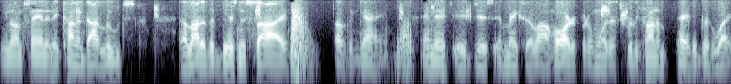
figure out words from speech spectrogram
You know what I'm saying? And it kind of dilutes a lot of the business side of the game, and it it just it makes it a lot harder for the ones that's really trying to pave a good way.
